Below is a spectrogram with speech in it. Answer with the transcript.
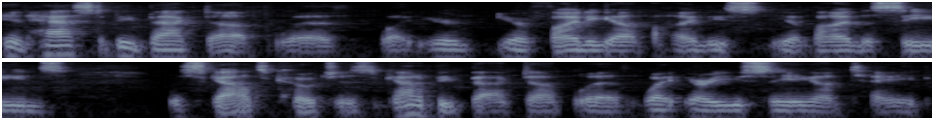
it has to be backed up with what you're you're finding out behind these you know, behind the scenes with scouts, coaches. Got to be backed up with what are you seeing on tape.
